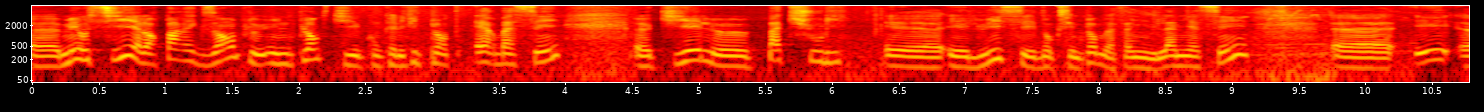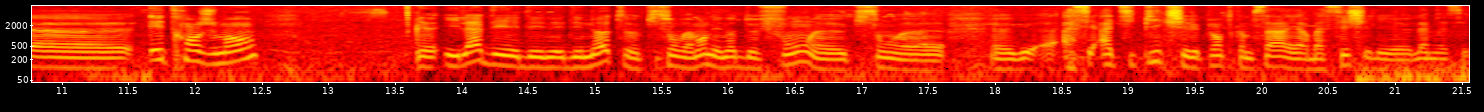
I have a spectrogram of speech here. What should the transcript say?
mais aussi, alors par exemple, une plante qu'on qualifie de plante herbacée, qui est le patchouli. Et, lui, c'est donc c'est une plante de la famille Lamiacée. Euh, et euh, étrangement, euh, il a des, notes qui sont vraiment des notes de fond qui sont assez atypiques chez les plantes comme ça, herbacées, chez les lamiacées.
